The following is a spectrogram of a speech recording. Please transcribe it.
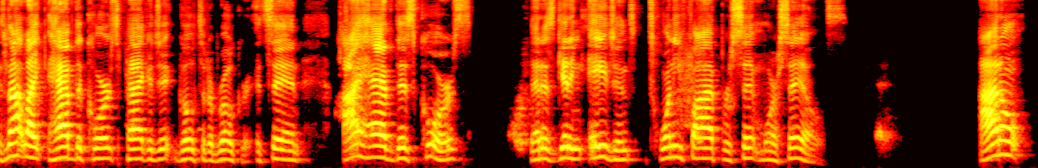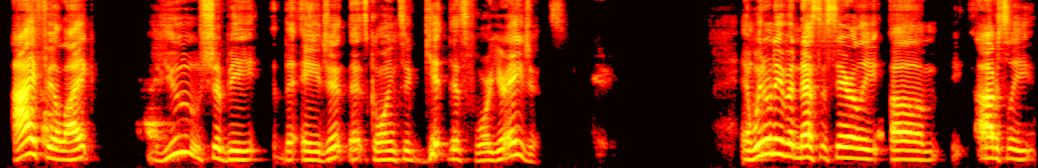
It's not like have the course, package it, go to the broker. It's saying, "I have this course that is getting agents twenty five percent more sales." I don't. I feel like you should be the agent that's going to get this for your agents and we don't even necessarily um, obviously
